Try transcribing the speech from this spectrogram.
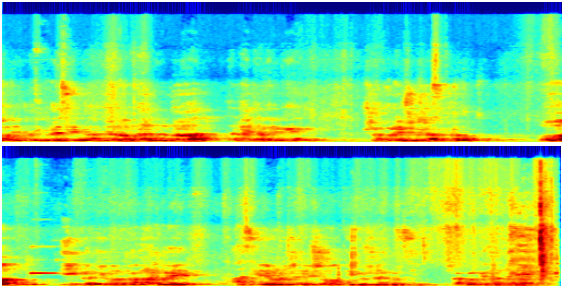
আমাদের প্রতি করেছে, তার জন্য আমরা ধন্যবাদ জানাই তাদেরকে। সকলের সুস্বাস্থ্য এবং দীর্ঘ জীবন কামনা করে আজকের অনুষ্ঠানের সমাপ্তি ঘোষণা করছি। সকলকে ধন্যবাদ।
